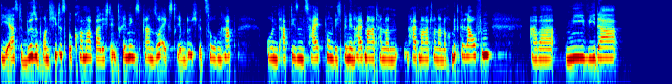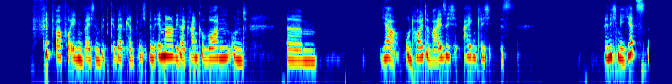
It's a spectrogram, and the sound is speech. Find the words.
die erste böse Bronchitis bekommen habe, weil ich den Trainingsplan so extrem durchgezogen habe. Und ab diesem Zeitpunkt, ich bin den Halbmarathon dann, Halbmarathon dann noch mitgelaufen, aber nie wieder fit war vor irgendwelchen Wettkämpfen. Ich bin immer wieder krank geworden und ähm, ja, und heute weiß ich eigentlich, ist, wenn ich mir jetzt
